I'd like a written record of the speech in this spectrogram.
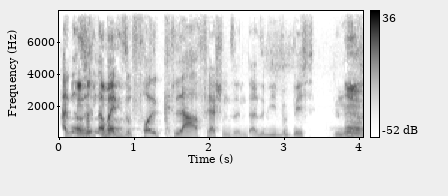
andere Also, Sachen dabei, aber- die so voll klar Fashion sind. Also die wirklich. Naja,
